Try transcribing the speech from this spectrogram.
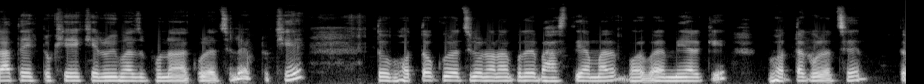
রাতে একটু খেয়ে খেয়ে রুই মাছ ভুনা করেছিল, একটু খেয়ে তো ভর্তাও করেছিল নানান পদের ভাস্তি আমার বড় ভাইয়ের মেয়ে আর কি ভর্তা করেছে। তো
